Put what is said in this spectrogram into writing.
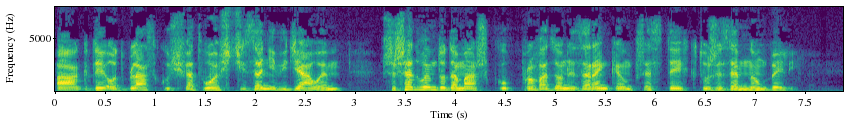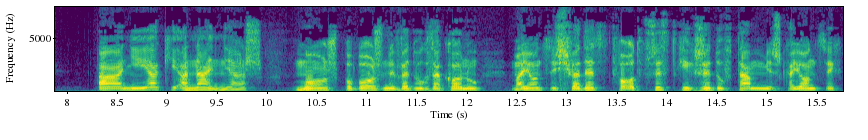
A gdy od blasku światłości zaniewidziałem, przyszedłem do Damaszku, prowadzony za rękę przez tych, którzy ze mną byli. A niejaki Ananiasz, mąż pobożny według zakonu, mający świadectwo od wszystkich Żydów tam mieszkających,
